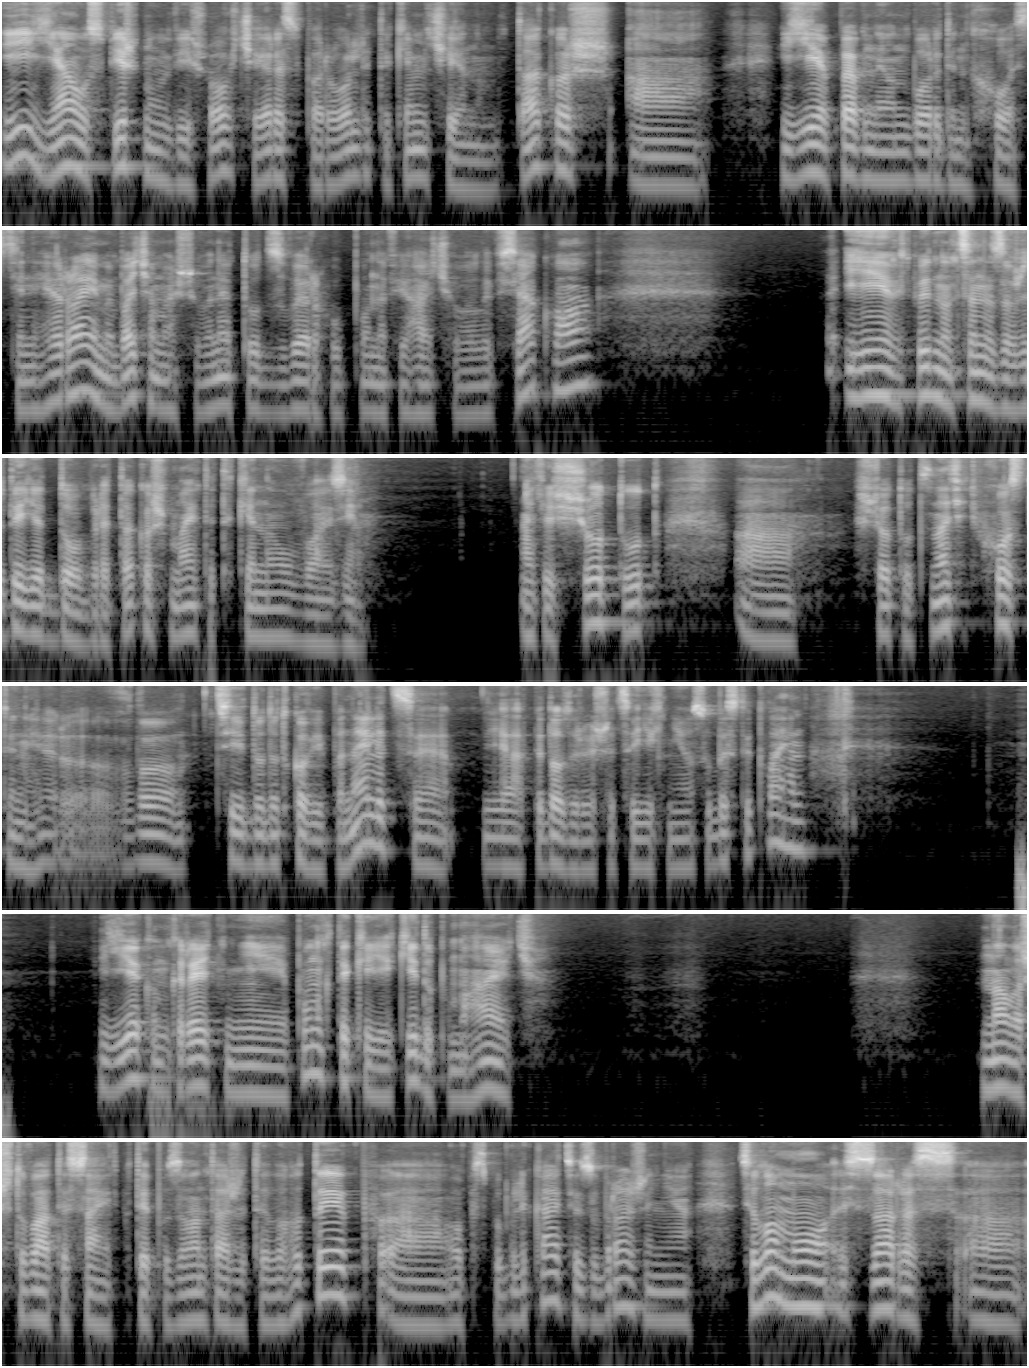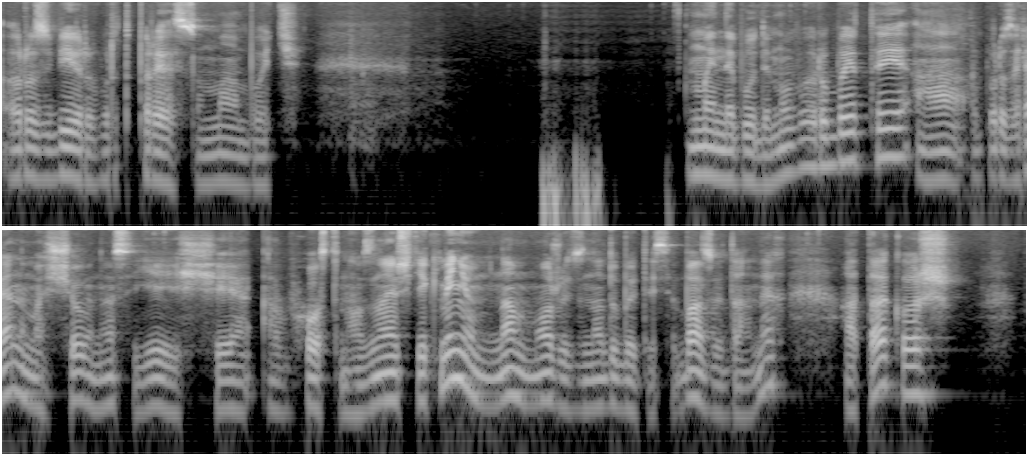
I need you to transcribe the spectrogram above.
І я успішно увійшов через пароль таким чином. Також а, є певний онбординг хостінгера, і ми бачимо, що вони тут зверху понафігачували всякого. І, відповідно, це не завжди є добре. Також майте таке на увазі. Значить, що тут? А, що тут? Значить, в хостингер в цій додатковій панелі, це я підозрюю, що це їхній особистий плагін. Є конкретні пунктики, які допомагають налаштувати сайт типу завантажити логотип, опис публікації, зображення. В цілому зараз розбір WordPress, мабуть, ми не будемо робити, а розглянемо, що у нас є ще в хостингу. Значить, як мінімум, нам можуть знадобитися бази даних, а також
